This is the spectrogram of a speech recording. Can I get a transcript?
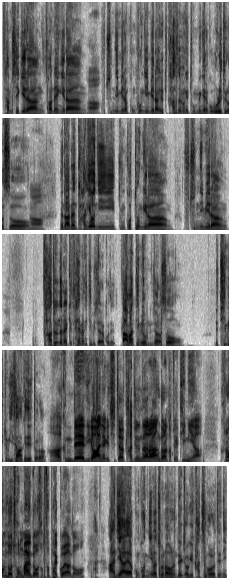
삼식이랑 선행이랑 어. 후추님이랑 콩콩님이랑 이렇게 다섯 명의 동맹이라는 거 오늘 들었어. 어. 근데 나는 당연히 눈꽃 형이랑 후추님이랑 다두는 이렇게 세 명의 팀인 줄 알았거든. 나만 팀이 없는 줄 알았어. 근데 팀이 좀 이상하게 돼 있더라. 아 근데 네가 만약에 진짜 다준 누나랑 너랑 갑자기 팀이야. 그럼 너 정말 너 섭섭할 거야 너. 아니야, 야 콩콩님한테 전화 오는데 여기 같이 걸어도 되니?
